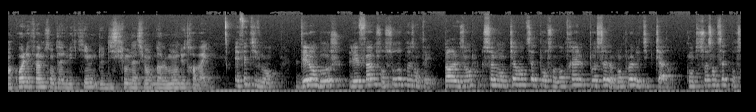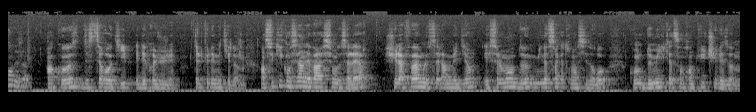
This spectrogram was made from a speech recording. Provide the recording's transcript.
En quoi les femmes sont-elles victimes de discrimination dans le monde du travail? Effectivement, dès l'embauche, les femmes sont sous-représentées. Par exemple, seulement 47% d'entre elles possèdent un emploi de type cadre, contre 67% des hommes. En cause des stéréotypes et des préjugés, tels que les métiers d'hommes. En ce qui concerne les variations de salaire, chez la femme, le salaire médian est seulement de 1986 euros contre 2438 chez les hommes.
